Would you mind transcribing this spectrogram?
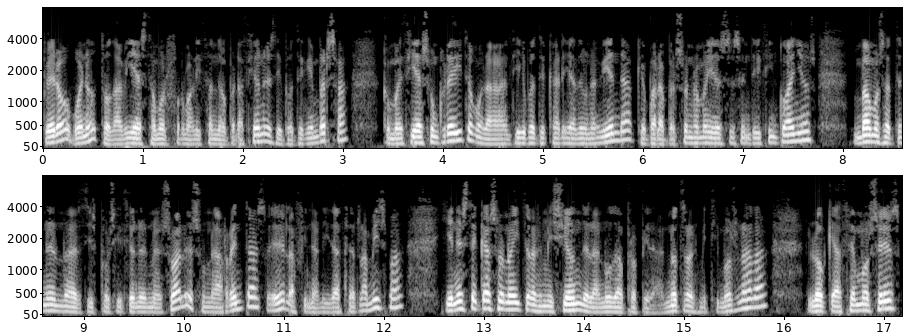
Pero bueno, todavía estamos formalizando operaciones de hipoteca inversa. Como decía, es un crédito con la garantía hipotecaria de una vivienda que para personas mayores de 65 años vamos a tener unas disposiciones mensuales, unas rentas, eh, la finalidad es la misma. Y en este caso no hay transmisión de la nuda propiedad. No transmitimos nada, lo que hacemos es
